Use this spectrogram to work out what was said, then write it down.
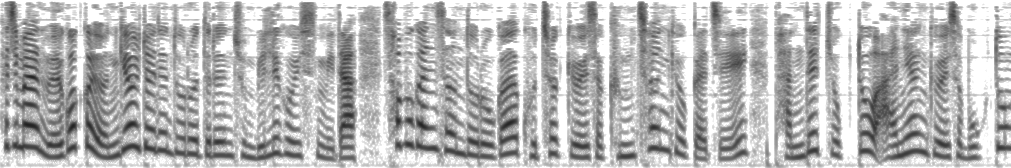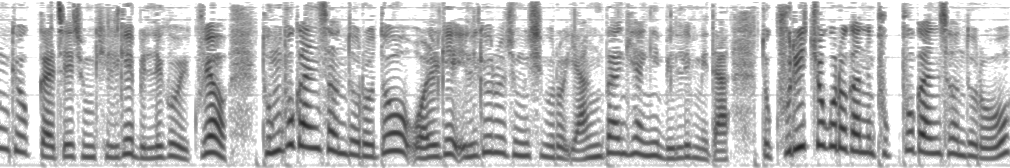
하지만 외곽과 연결되는 도로들은 좀 밀리고 있습니다. 서부간선도로가 고척교에서 금천교까지 반대쪽도 안양교에서 목동교까지 좀 길게 밀리고 있고요. 동부간선도로도 월 월계 1교를 중심으로 양방향이 밀립니다. 또 구리 쪽으로 가는 북부간선도로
